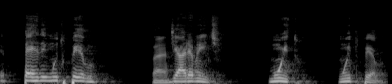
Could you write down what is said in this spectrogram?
é, perdem muito pelo É. diariamente. Muito, muito pelo.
